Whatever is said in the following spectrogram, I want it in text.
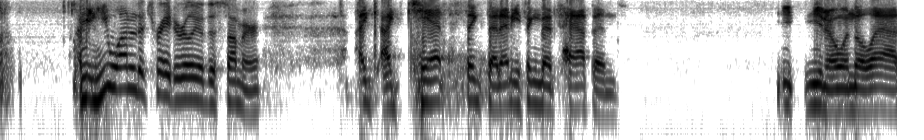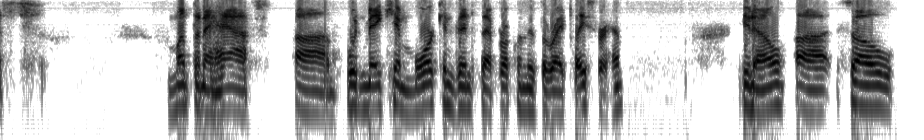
I mean, he wanted a trade earlier this summer. I, I can't think that anything that's happened, you, you know, in the last month and a half uh, would make him more convinced that Brooklyn is the right place for him. You know, uh, so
